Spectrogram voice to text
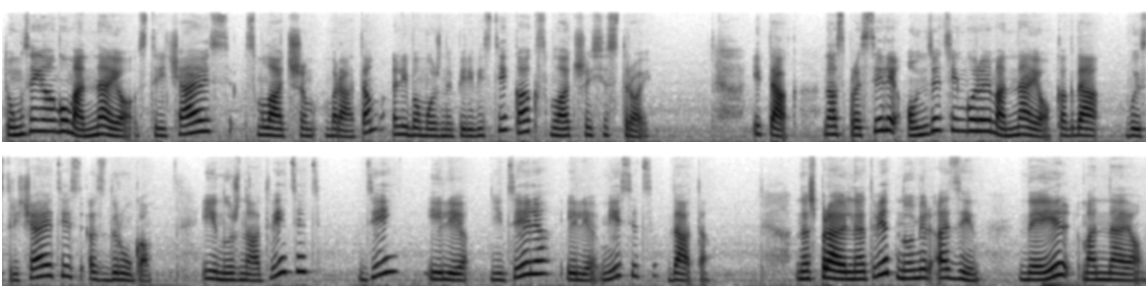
동생하고 만나요. Встречаюсь с младшим братом, либо можно перевести как с младшей сестрой. Итак, нас спросили 언제 친구를 만나요, когда вы встречаетесь с другом. И нужно ответить день или неделя или месяц, дата. Наш правильный ответ номер один. 내일 만나요.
